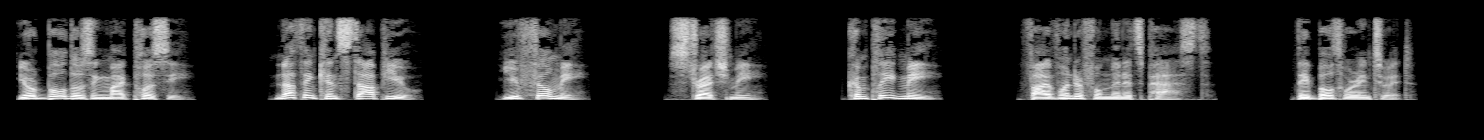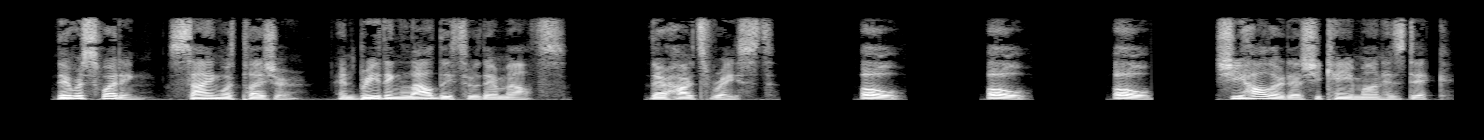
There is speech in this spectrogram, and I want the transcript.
You're bulldozing my pussy. Nothing can stop you. You fill me. Stretch me. Complete me. Five wonderful minutes passed. They both were into it. They were sweating, sighing with pleasure, and breathing loudly through their mouths. Their hearts raced. Oh! Oh! Oh! She hollered as she came on his dick.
